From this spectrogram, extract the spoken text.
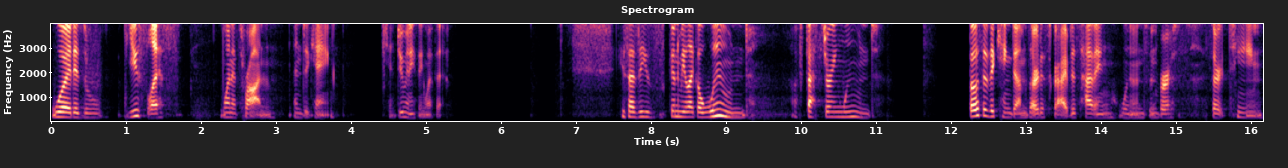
Wood is useless when it's rotten and decaying. Can't do anything with it. He says he's going to be like a wound a festering wound. Both of the kingdoms are described as having wounds in verse 13.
